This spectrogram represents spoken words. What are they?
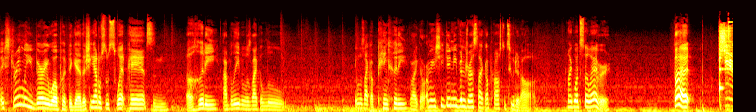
extremely very well put together. She had on some sweatpants and a hoodie. I believe it was like a little it was like a pink hoodie. Like, I mean, she didn't even dress like a prostitute at all, like whatsoever. But she.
